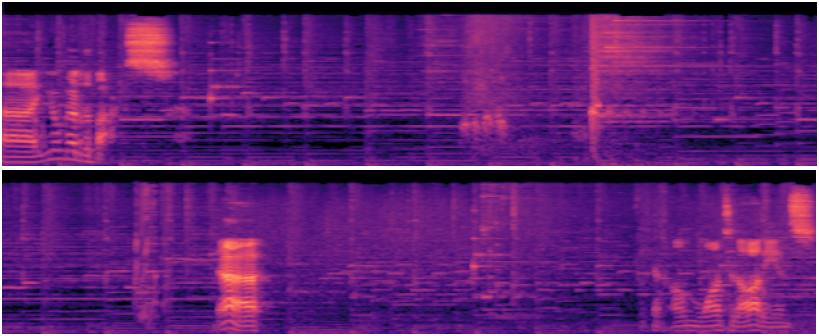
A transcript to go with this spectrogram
Uh, you'll go to the box. Yeah. An unwanted audience.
